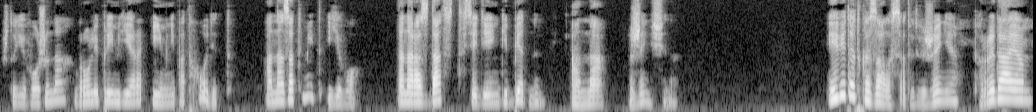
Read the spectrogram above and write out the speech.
что его жена в роли премьера им не подходит. Она затмит его. Она раздаст все деньги бедным. Она женщина. Вид отказалась от выдвижения, рыдая,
